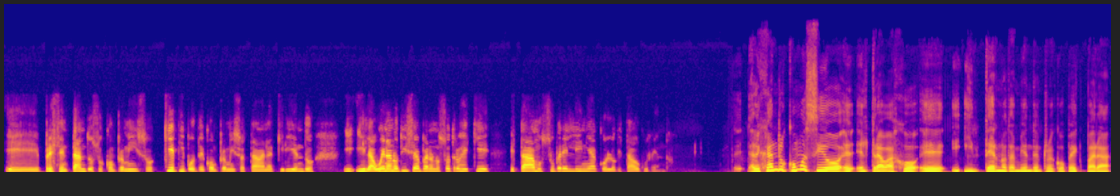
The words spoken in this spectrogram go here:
eh, presentando sus compromisos, qué tipos de compromisos estaban adquiriendo. y la buena noticia para nosotros es que estábamos súper en línea con lo que estaba ocurriendo. Alejandro, ¿cómo ha sido el, trabajo eh, interno también dentro de COPEC para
